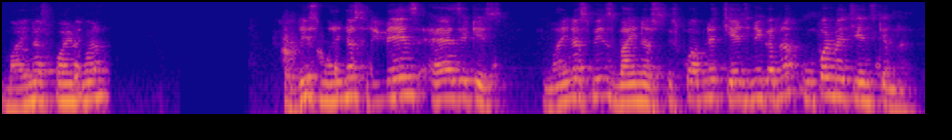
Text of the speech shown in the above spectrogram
minus 0.1 so this minus remains as it is minus means minus इसको आपने चेंज नहीं करना ऊपर में चेंज करना है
